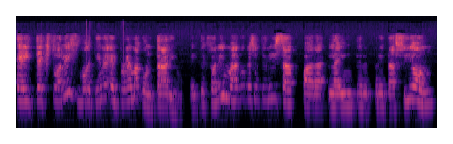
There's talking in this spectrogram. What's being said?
El textualismo tiene el problema contrario. El textualismo es algo que se utiliza para la interpretación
